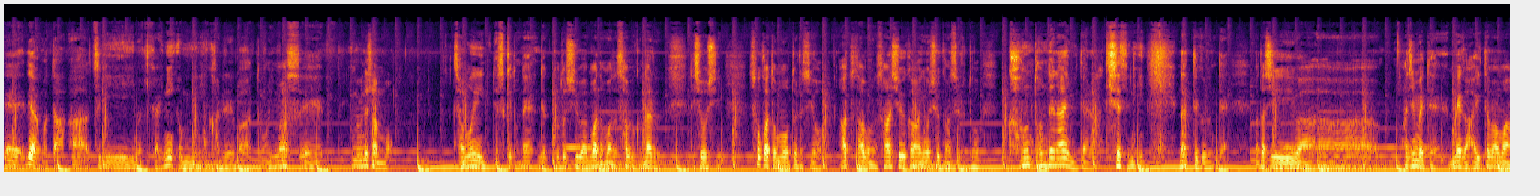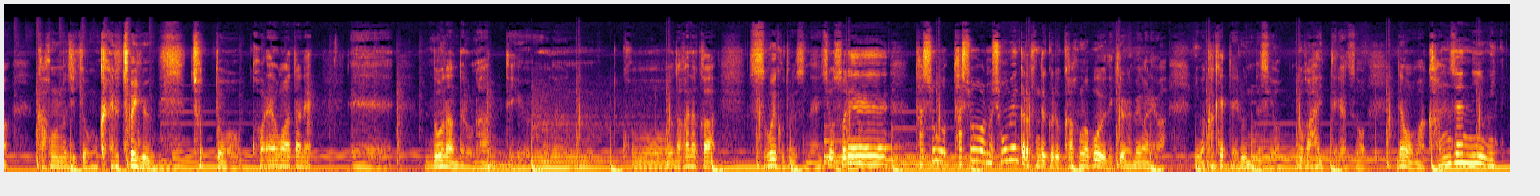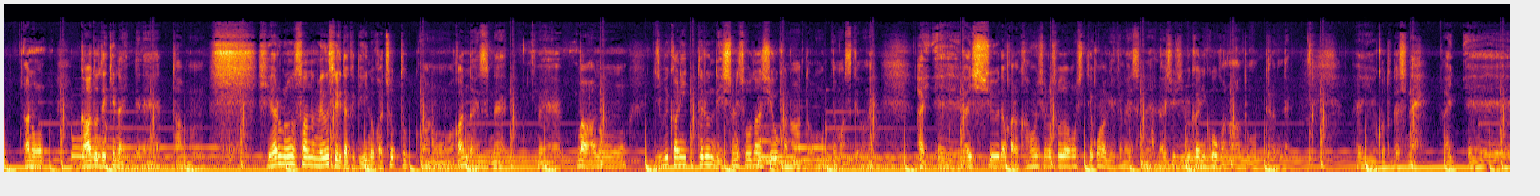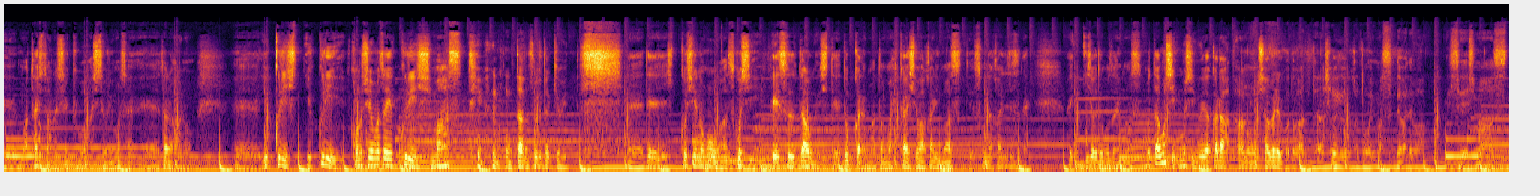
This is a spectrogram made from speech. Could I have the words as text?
えー、ではまたあ次の機会にお耳にかかれればと思います。えー、皆さんも寒いですけどね。で今年はまだまだ寒くなるでしょうしそうかと思うとですよあと多分3週間4週間すると花粉飛んでないみたいな季節になってくるんで私は初めて目が開いたまま花粉の時期を迎えるというちょっとこれはまたね、えー、どうなんだろうなっていう、うん、こうなかなかすごいことですね。一応それ多少多少あの正面から飛んでくる花粉は防御できるような眼鏡は今かけてるんですよ。度が入ってるやつを。でもまあ完全にあのガードできないんでね多分ヒアルロン酸の目薬だけでいいのかちょっとあの分かんないですね、えー、まああの耳鼻科に行ってるんで一緒に相談しようかなと思ってますけどね。はい、えー、来週だから花粉症の相談をしてこなきゃいけないですね。来週耳鼻科に行こうかなと思ってるんで、えー、いうことですね。はい、えー、まあ、大した話は今日はしておりません。えー、ただあの、えー、ゆっくりゆっくりこの週末はゆっくりしますっていうのをただそれだけを言って、えー、で引っ越しの方は少しフェースダウンしてどっかでまた巻き返しを図りますってそんな感じですね。はい、以上でございます。またもしもし上田からあの喋れることがあったら喋れるかと思います。ではでは失礼します。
